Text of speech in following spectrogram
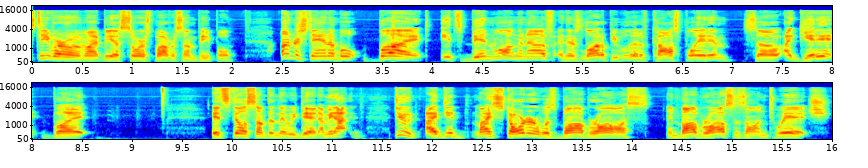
Steve Irwin might be a sore spot for some people. Understandable, but it's been long enough, and there's a lot of people that have cosplayed him, so I get it, but it's still something that we did. I mean, I, dude, I did my starter was Bob Ross, and Bob Ross is on Twitch.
